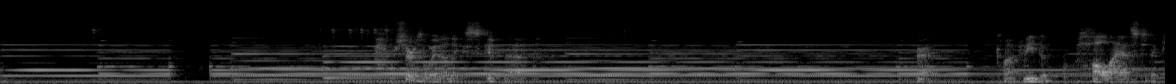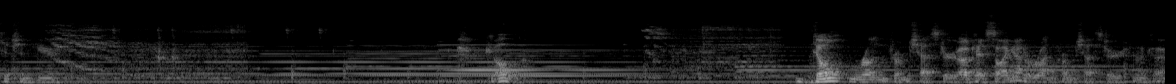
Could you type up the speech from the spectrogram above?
I'm sure there's a way to like skip that. I need to haul ass to the kitchen here. Go. Don't run from Chester. Okay, so I gotta run from Chester. Okay.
